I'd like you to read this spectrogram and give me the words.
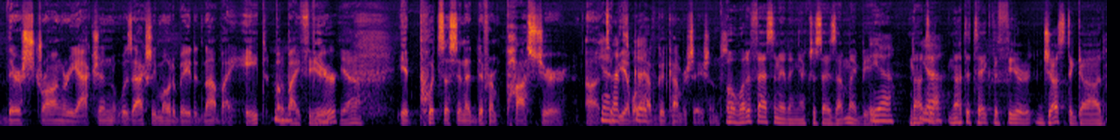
their strong reaction was actually motivated not by hate but by fear, Yeah. it puts us in a different posture uh, Yeah, to be that's able to have good conversations. Oh, what a fascinating exercise that might be. Yeah. Not Yeah. to not to take the fear just to God,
